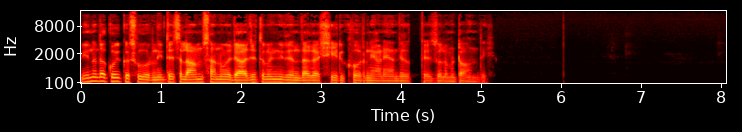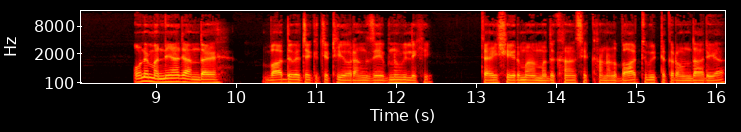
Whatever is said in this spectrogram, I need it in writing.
ਵੀ ਇਹਨਾਂ ਦਾ ਕੋਈ ਕਸੂਰ ਨਹੀਂ ਤੇ ਇਸਲਾਮ ਸਾਨੂੰ ਇਜਾਜ਼ਤ ਵੀ ਨਹੀਂ ਦਿੰਦਾਗਾ ਸ਼ੀਰਖੋਰ ਨਿਆਣਿਆਂ ਦੇ ਉੱਤੇ ਜ਼ੁਲਮ ਢਾਉਣ ਦੀ। ਉਹਨੇ ਮੰਨਿਆ ਜਾਂਦਾ ਹੈ। ਬਾਅਦ ਦੇ ਵਿੱਚ ਇੱਕ ਚਿੱਠੀ ਔਰੰਗਜ਼ੇਬ ਨੂੰ ਵੀ ਲਿਖੀ। ਚਾਹੇ ਸ਼ੇਰ ਮੁਹੰਮਦ ਖਾਨ ਸਿੱਖਾਂ ਨਾਲ ਬਾਅਦ ਚ ਵੀ ਟਕਰਾਉਂਦਾ ਰਿਹਾ,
